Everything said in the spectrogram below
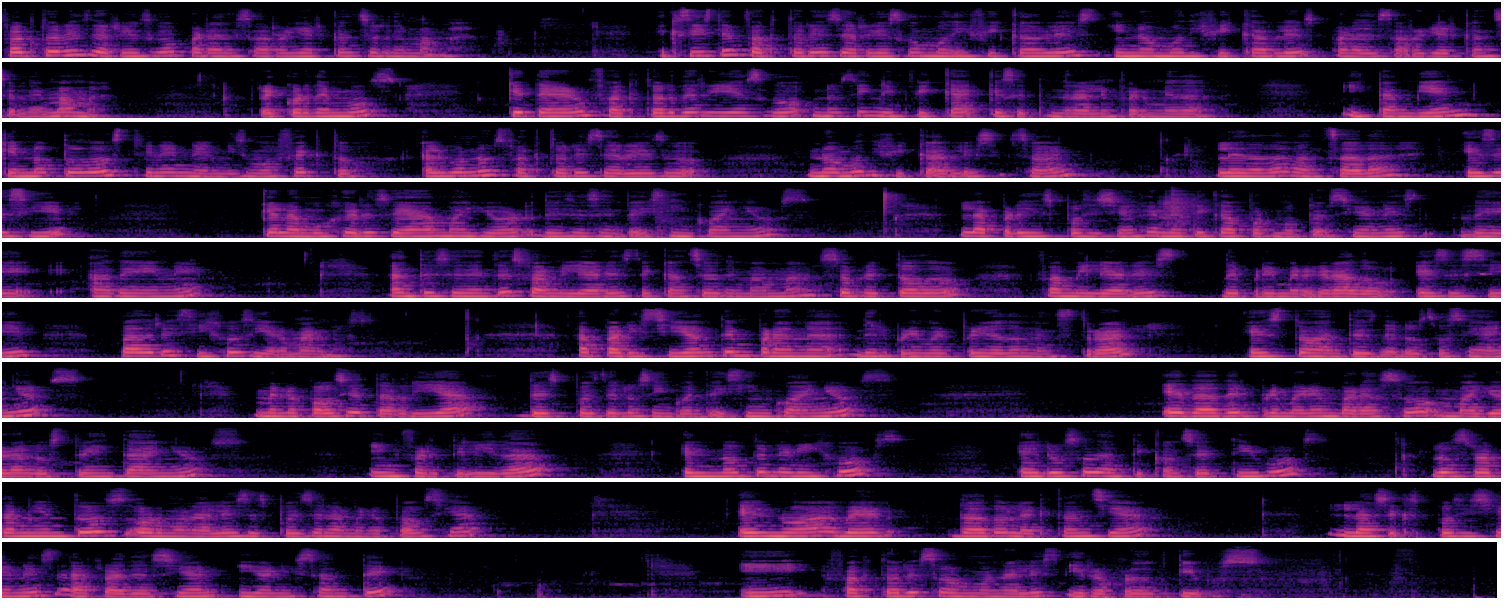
Factores de riesgo para desarrollar cáncer de mama. Existen factores de riesgo modificables y no modificables para desarrollar cáncer de mama. Recordemos que tener un factor de riesgo no significa que se tendrá la enfermedad y también que no todos tienen el mismo efecto. Algunos factores de riesgo no modificables son la edad avanzada, es decir, que la mujer sea mayor de 65 años, la predisposición genética por mutaciones de ADN, antecedentes familiares de cáncer de mama, sobre todo familiares de primer grado, es decir, padres, hijos y hermanos. Aparición temprana del primer periodo menstrual, esto antes de los 12 años. Menopausia tardía, después de los 55 años. Edad del primer embarazo mayor a los 30 años. Infertilidad, el no tener hijos, el uso de anticonceptivos, los tratamientos hormonales después de la menopausia, el no haber dado lactancia, las exposiciones a radiación ionizante y factores hormonales y reproductivos.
